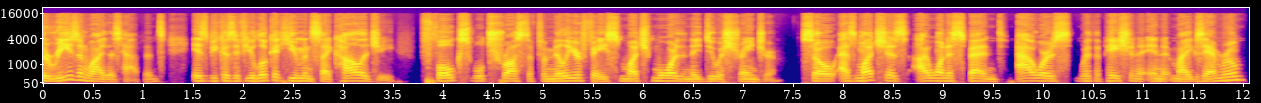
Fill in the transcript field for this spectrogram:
The reason why this happens is because if you look at human psychology, folks will trust a familiar face much more than they do a stranger. So as much as I want to spend hours with a patient in my exam room,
